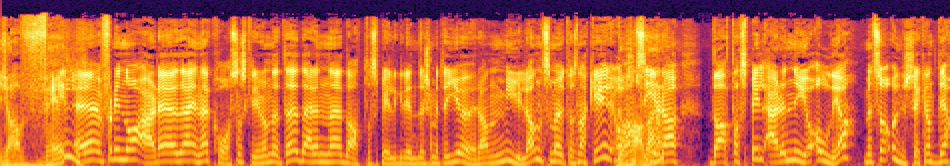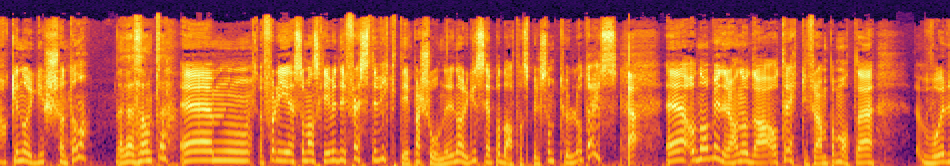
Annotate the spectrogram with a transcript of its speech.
Ja vel? Eh, fordi nå er det, det er NRK som skriver om dette. Det er en eh, dataspillgründer som heter Gjøran Myrland som er ute og snakker. Og han sier det? da dataspill er den nye olja, men så understreker han at det har ikke Norge skjønt ennå. Nei, det er sant, det. um, fordi som han skriver De fleste viktige personer i Norge ser på dataspill som tull og tøys. Ja. Uh, og nå begynner han jo da å trekke fram på en måte hvor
